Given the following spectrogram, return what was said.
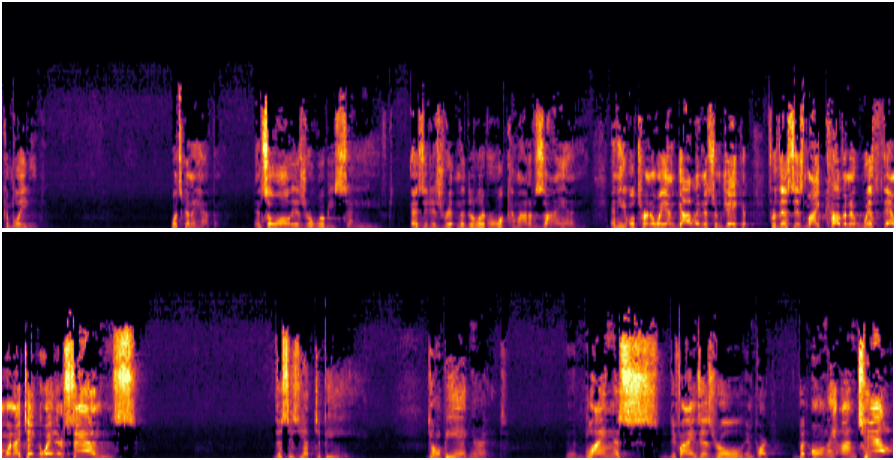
completed, what's going to happen? And so all Israel will be saved. As it is written, the deliverer will come out of Zion, and he will turn away ungodliness from Jacob. For this is my covenant with them when I take away their sins. This is yet to be. Don't be ignorant. Blindness defines Israel in part, but only until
